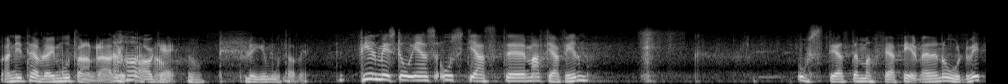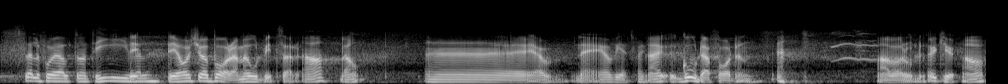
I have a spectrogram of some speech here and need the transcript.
Ja, ni tävlar ju mot varandra allihopa. Jaha, okej. Ja. Det blir ingen mottagning. Filmhistoriens ostigaste maffiafilm? Ostigaste maffiafilm. Är det en ordvits eller får jag alternativ? eller? Det, jag kör bara med ordvitsar. Ja. Ja. Eh, jag, nej, jag vet faktiskt Nej, Godafadern. Ja, vad roligt. Det är kul. Ja,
